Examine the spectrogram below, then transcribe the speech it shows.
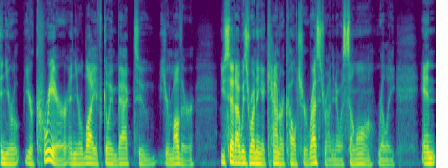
and your your career and your life going back to your mother you said i was running a counterculture restaurant you know a salon really and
